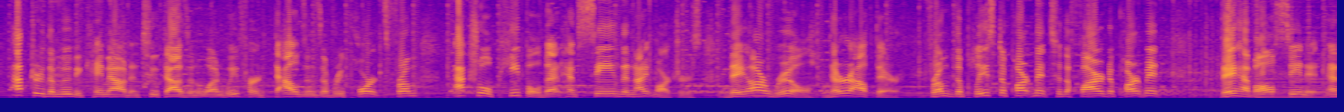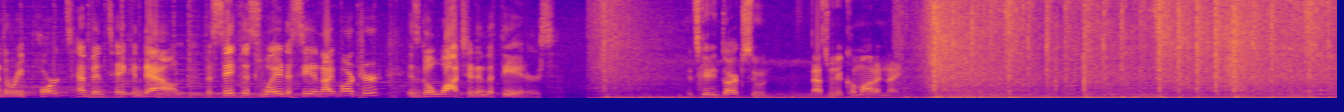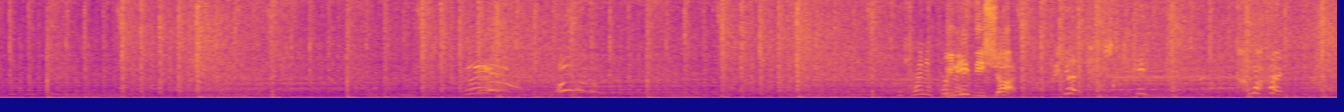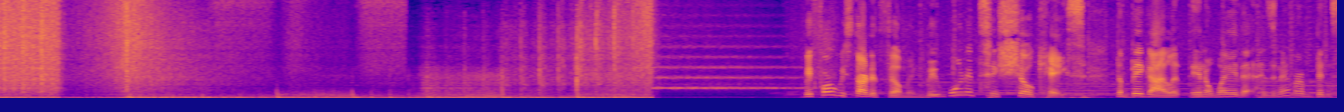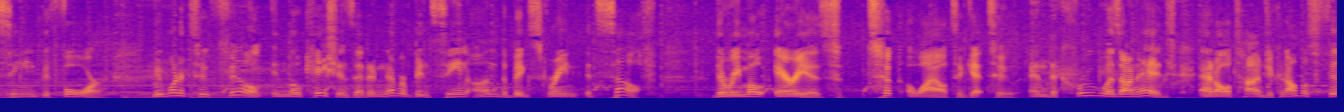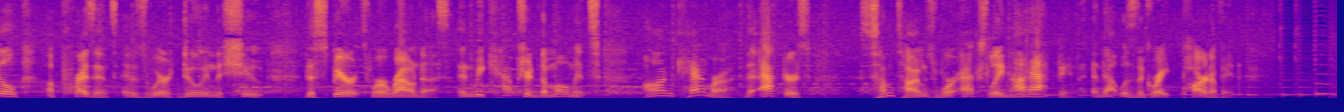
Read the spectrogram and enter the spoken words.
After the movie came out in 2001, we've heard thousands of reports from actual people that have seen the Night Marchers. They are real, they're out there. From the police department to the fire department, they have all seen it and the reports have been taken down. The safest way to see a Night Marcher is go watch it in the theaters. It's getting dark soon. That's when they come out at night. We need these shots. I got it. Come on. Before we started filming, we wanted to showcase the Big Island in a way that has never been seen before. We wanted to film in locations that have never been seen on the big screen itself. The remote areas took a while to get to, and the crew was on edge at all times. You could almost feel a presence as we're doing the shoot. The spirits were around us, and we captured the moments on camera. The actors sometimes were actually not acting, and that was the great part of it.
